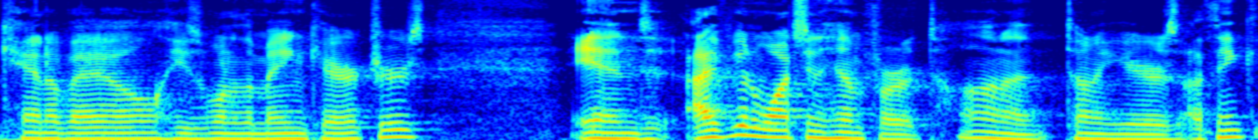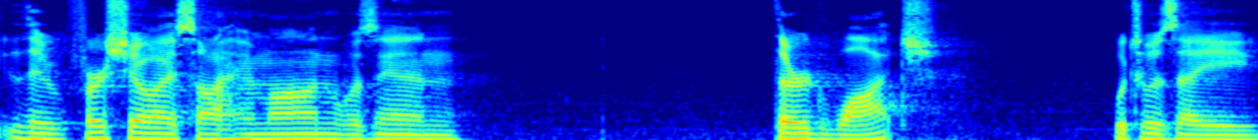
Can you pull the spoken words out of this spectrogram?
Cannavale. He's one of the main characters, and I've been watching him for a ton of ton of years. I think the first show I saw him on was in Third Watch, which was a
